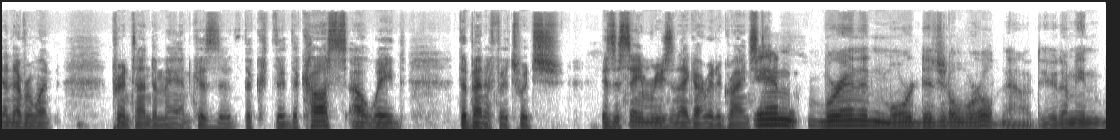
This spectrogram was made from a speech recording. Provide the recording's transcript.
I never went print on demand because the, the the the costs outweighed the benefits, which is the same reason I got rid of Grindstone. And we're in a more digital world now, dude. I mean,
